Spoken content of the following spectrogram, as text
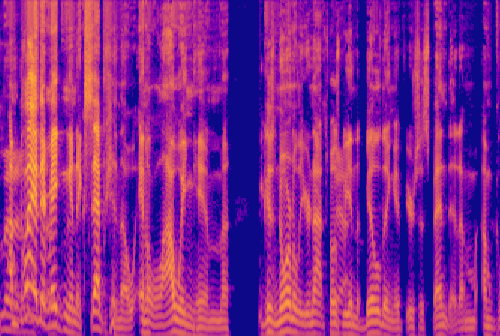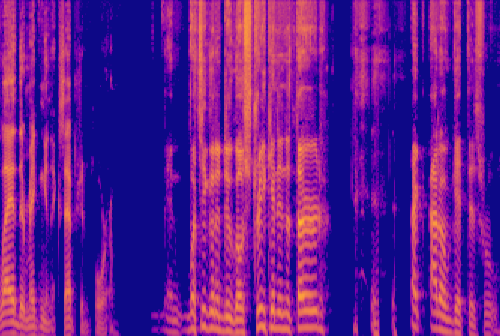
I'm glad they're making an exception though and allowing him because normally you're not supposed to be in the building if you're suspended. I'm I'm glad they're making an exception for him. And what's he gonna do? Go streaking in the third? like I don't get this rule.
